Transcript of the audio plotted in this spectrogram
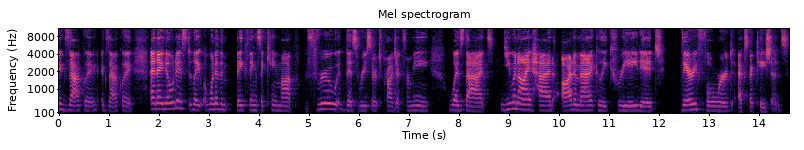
Exactly, exactly. And I noticed like one of the big things that came up through this research project for me was that you and I had automatically created very forward expectations.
